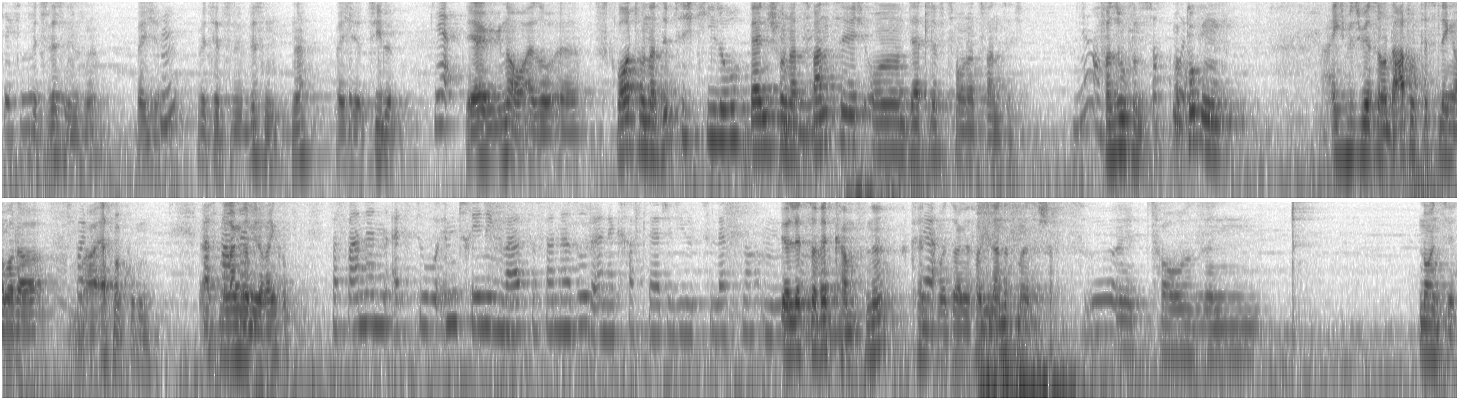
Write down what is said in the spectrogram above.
Definitiv. Willst du wissen jetzt, ne? Welche? Hm? Willst jetzt wissen, ne? Welche Ziele? Ja. Ja, genau. Also äh, Squat 170 Kilo, Bench 120 mhm. und Deadlift 220. Ja, Versuchen. Mal gucken, eigentlich müssen wir jetzt noch ein Datum festlegen, aber da mal erstmal gucken. Erstmal langsam denn, wieder reinkommen. Was waren denn, als du im Training warst, was waren da so deine Kraftwerte, die du zuletzt noch im. Ja, letzter Wettkampf, ne? Könnte ja. man sagen, das war die Landesmeisterschaft 2019.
